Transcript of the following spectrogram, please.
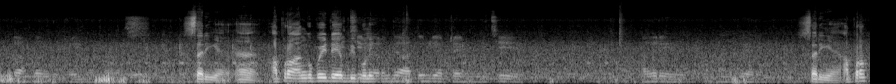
ஐம்பதுக்கு ட்ரெயின் சரிங்க. ஆ. அப்புறம் அங்கே போயிட்டு எப்படி போனீங்க இருந்து அதுல்யா ட்ரெயின் பிடிச்சி மதுரை அங்கே போய் இறங்கி சரிங்க. அப்புறம்?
